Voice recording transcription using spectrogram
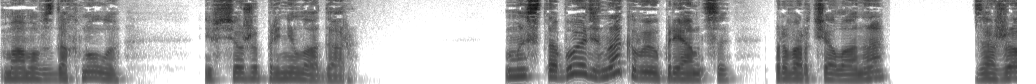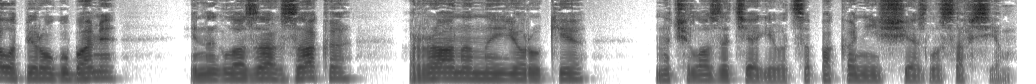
Мама вздохнула и все же приняла дар. «Мы с тобой одинаковые упрямцы», — проворчала она, зажала перо губами, и на глазах Зака рана на ее руке начала затягиваться, пока не исчезла совсем.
